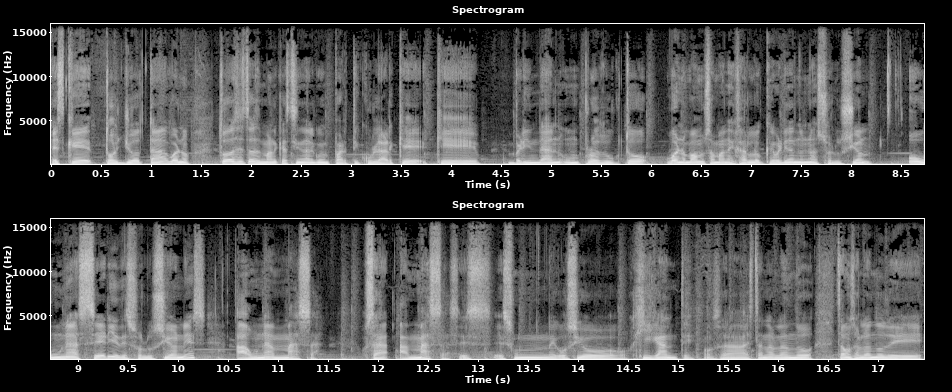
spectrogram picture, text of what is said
Es que Toyota, bueno, todas estas marcas tienen algo en particular que, que brindan un producto, bueno, vamos a manejarlo, que brindan una solución o una serie de soluciones a una masa. O sea, a masas. Es, es, un negocio gigante. O sea, están hablando, estamos hablando de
